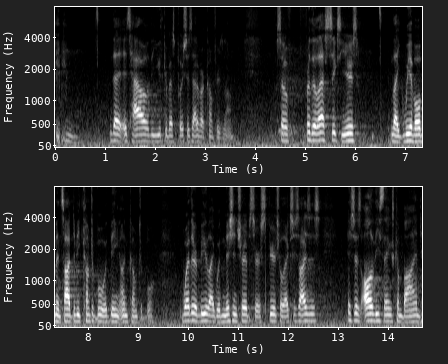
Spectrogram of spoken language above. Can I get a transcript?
that it's how the youth group has pushed us out of our comfort zone. So for the last six years, like we have all been taught to be comfortable with being uncomfortable, whether it be like with mission trips or spiritual exercises. It's just all of these things combined.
